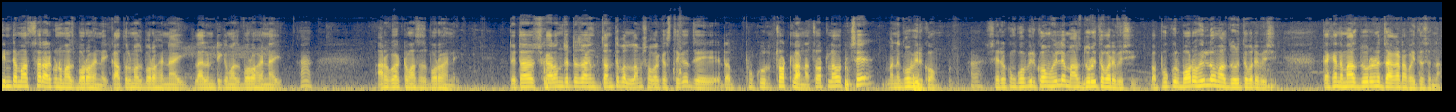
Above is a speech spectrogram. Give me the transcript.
তিনটা মাছ ছাড়া আর কোনো মাছ বড় হয় নাই। কাতল মাছ বড় হয় নাই, লাইলন টিকা মাছ বড় হয় নাই হ্যাঁ? আরও কয়েকটা মাছ বড় হয় নাই। তো এটার কারণ যেটা জানতে পারলাম সবার কাছ থেকে, যে এটা পুকুর চটলা না। চটলা হচ্ছে মানে গভীর কম হ্যাঁ? সেরকম গভীর কম হইলে মাছ দৌড়িতে পারে বেশি বা পুকুর বড় হইলেও মাছ দৌড়িতে পারে বেশি। তো এখানে মাছ দৌড়ানোর জায়গাটা পাইতেছে না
